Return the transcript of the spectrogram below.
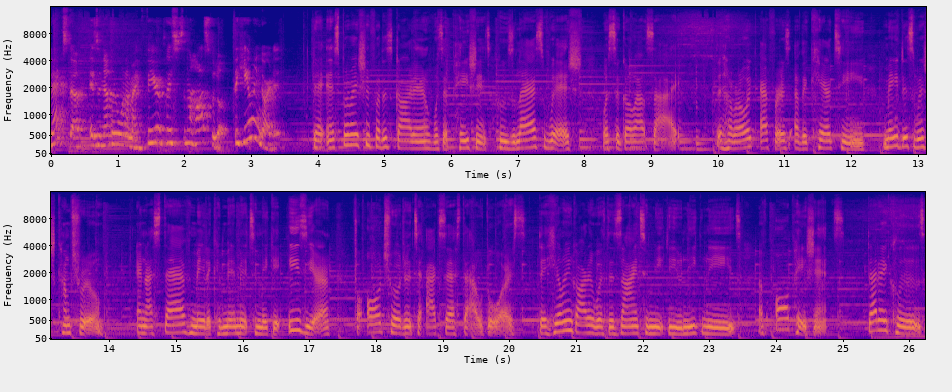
Next up is another one of my favorite places in the hospital, the Healing Garden. The inspiration for this garden was a patient whose last wish was to go outside. The heroic efforts of the care team made this wish come true, and our staff made a commitment to make it easier for all children to access the outdoors. The Healing Garden was designed to meet the unique needs of all patients. That includes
